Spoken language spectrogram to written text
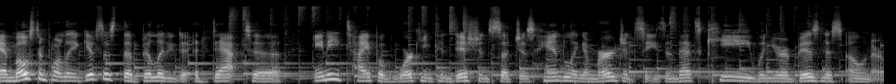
And most importantly, it gives us the ability to adapt to any type of working conditions, such as handling emergencies. And that's key when you're a business owner.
